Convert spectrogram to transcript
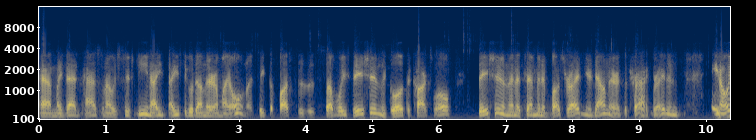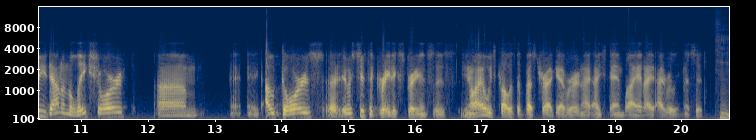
uh, my dad passed when I was 15. I, I used to go down there on my own. I'd take the bus to the subway station, and go out to Coxwell station, and then a 10 minute bus ride, and you're down there at the track, right? And, you know, you're down on the lake shore, um, outdoors. Uh, it was just a great experience. Was, you know, I always call it the best track ever, and I, I stand by it. I, I really miss it. Hmm.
